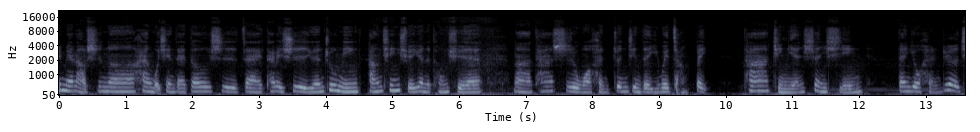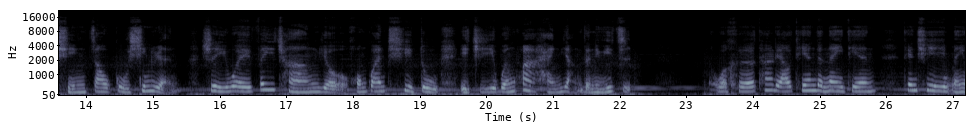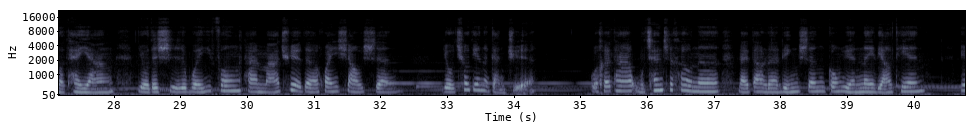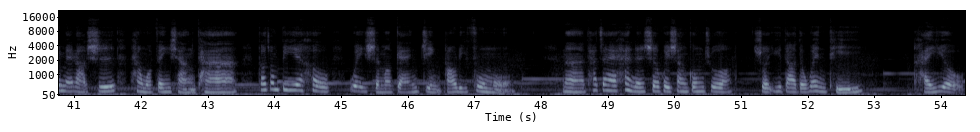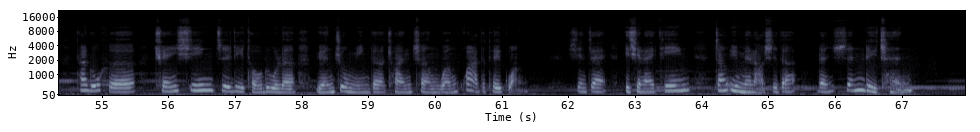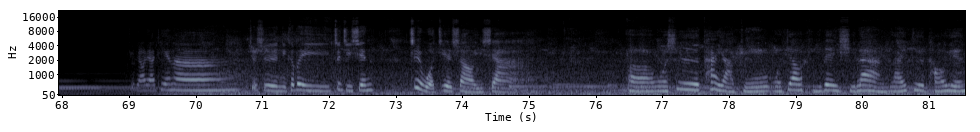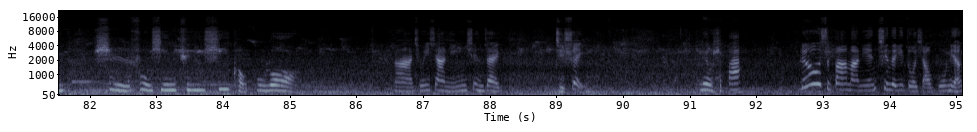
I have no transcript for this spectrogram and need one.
玉梅老师呢，和我现在都是在台北市原住民长青学院的同学。那他是我很尊敬的一位长辈，他谨言慎行，但又很热情照顾新人，是一位非常有宏观气度以及文化涵养的女子。我和她聊天的那一天，天气没有太阳，有的是微风和麻雀的欢笑声，有秋天的感觉。我和他午餐之后呢，来到了林森公园内聊天。玉梅老师和我分享她高中毕业后为什么赶紧逃离父母，那她在汉人社会上工作所遇到的问题。还有他如何全心致力投入了原住民的传承文化的推广。现在一起来听张玉梅老师的人生旅程，就聊聊天啊。就是你可不可以自己先自我介绍一下？呃，我是泰雅族，我叫喜类喜烂，来自桃园。是复兴区溪口部落。那请问一下，您现在几岁？六十八。六十八嘛，年轻的一朵小姑娘。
